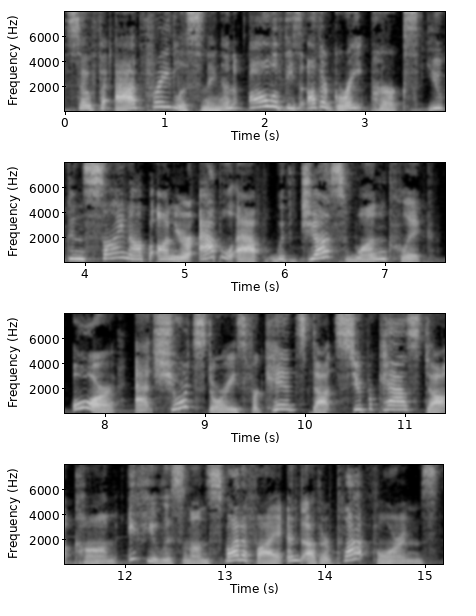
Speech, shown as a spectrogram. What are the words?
So, for ad free listening and all of these other great perks, you can sign up on your Apple app with just one click or at shortstoriesforkids.supercast.com if you listen on Spotify and other platforms.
